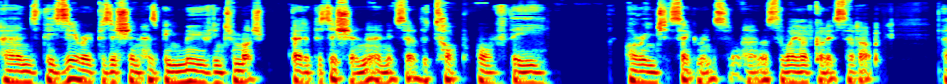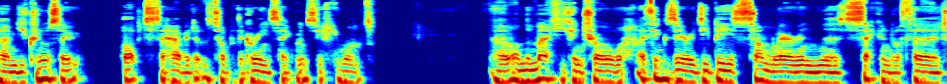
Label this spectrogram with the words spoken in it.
and the zero position has been moved into a much better position, and it's at the top of the orange segments. Uh, that's the way I've got it set up. Um, you can also opt to have it at the top of the green segments if you want. Uh, on the Mackie control, I think 0dB is somewhere in the second or third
